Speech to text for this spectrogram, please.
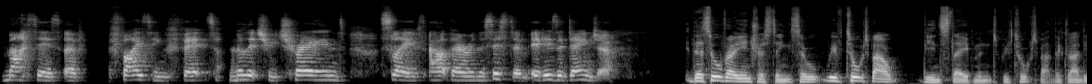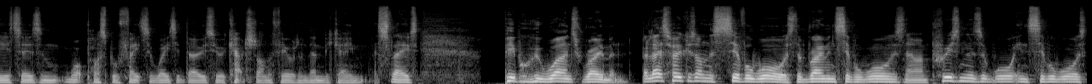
masses of fighting fit, military trained slaves out there in the system, it is a danger. That's all very interesting. So we've talked about the enslavement, we've talked about the gladiators and what possible fates awaited those who were captured on the field and then became slaves. People who weren't Roman. But let's focus on the civil wars, the Roman civil wars now, and prisoners of war in civil wars.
